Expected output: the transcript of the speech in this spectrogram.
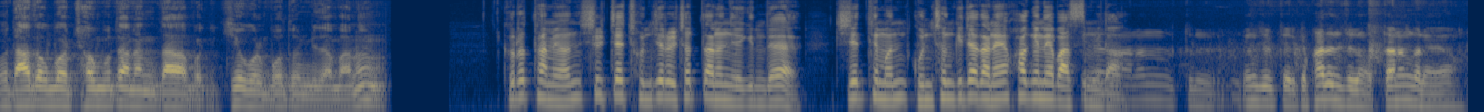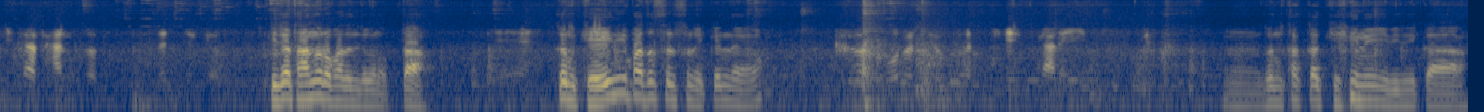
뭐 나도 뭐 전부다는 다뭐 기억을 못 합니다만은 그렇다면 실제 촌지를 졌다는 얘긴데 취재팀은 군청 기자단에 확인해 봤습니다. 어떤 명절 때 이렇게 받은 적은 없다는 거네요. 기자 단으로 쓴 적이 없 기자 단으로 받은 적은 없다. 예. 그럼 개인이 받았을 수는 있겠네요. 그건 없는 개인간의 일. 음, 그건 각각 개인의 일이니까.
